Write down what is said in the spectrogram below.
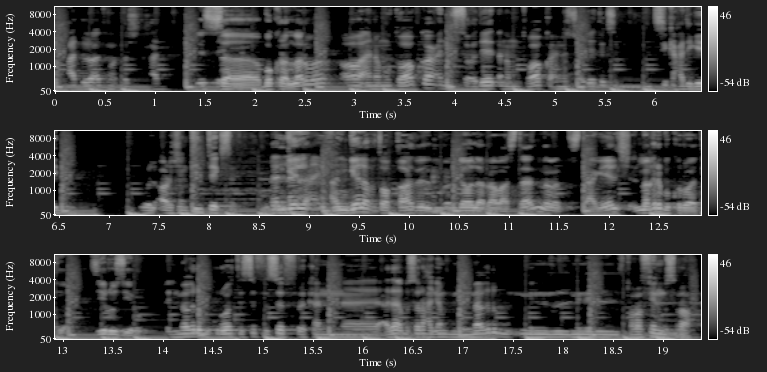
لحد دلوقتي ما تقدرش تحدد لسه بكرة الأربعاء؟ آه أنا متوقع إن السعودية أنا متوقع إن السعودية تكسب. المكسيك عادي جدا. والأرجنتين تكسب. أنجيلا أنجيلا في توقعات الجولة الرابعة استنى ما تستعجلش. المغرب وكرواتيا 0 0 المغرب وكرواتيا 0 0 كان أداء بصراحة جامد من المغرب من من الطرفين بصراحة.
